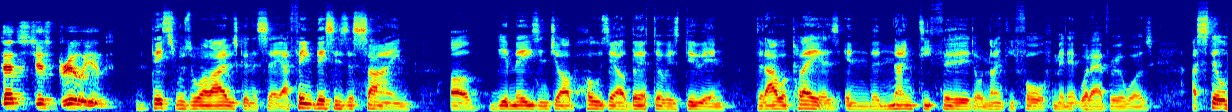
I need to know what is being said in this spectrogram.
that's just brilliant. this was what I was going to say. I think this is a sign of the amazing job Jose Alberto is doing. That our players in the 93rd or 94th minute, whatever it was, are still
